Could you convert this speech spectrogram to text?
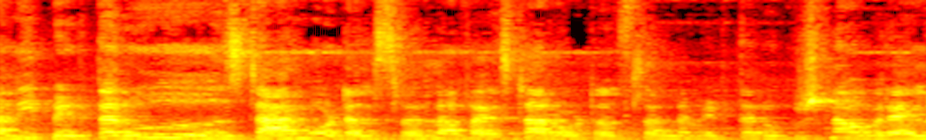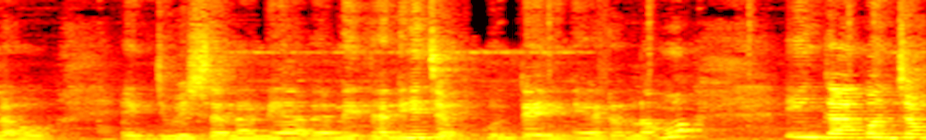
అని పెడతారు స్టార్ హోటల్స్లలో ఫైవ్ స్టార్ హోటల్స్లలో పెడతారు కృష్ణ ఒబరాయిలో ఎగ్జిబిషన్ అని అదని ఇదని చెప్పుకుంటే వినేటోళ్ళము. ఇంకా కొంచెం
